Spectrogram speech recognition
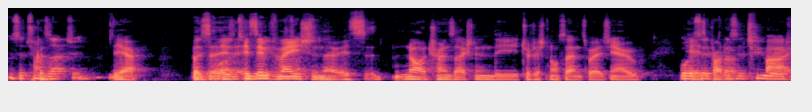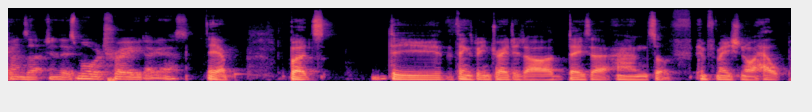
It's a transaction. Yeah, but it's, It's it's, it's information though. It's not a transaction in the traditional sense, where it's you know, Well, here's it's a, product, it's a two way buy. transaction. It's more a trade, I guess. yeah, but the, the things being traded are data and sort of information or help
